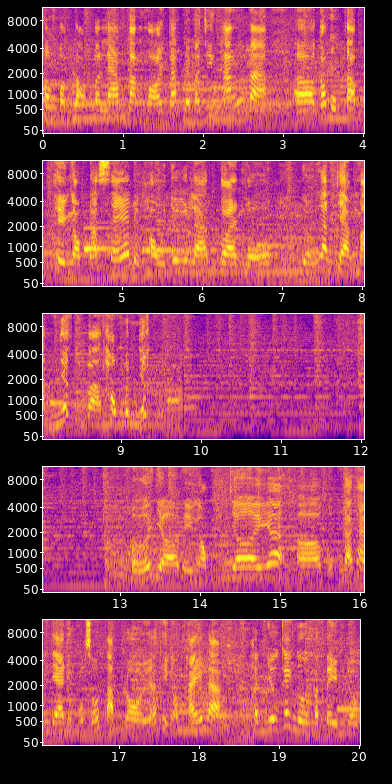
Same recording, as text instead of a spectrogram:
thân vận động và làm bằng mọi cách để mà chiến thắng và uh, có một tập thì Ngọc đã xé được hầu như là toàn bộ những anh chàng mạnh nhất và thông minh nhất. Bữa giờ thì Ngọc chơi á uh, cũng đã tham gia được một số tập rồi á thì Ngọc thấy là hình như cái người mà tìm được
